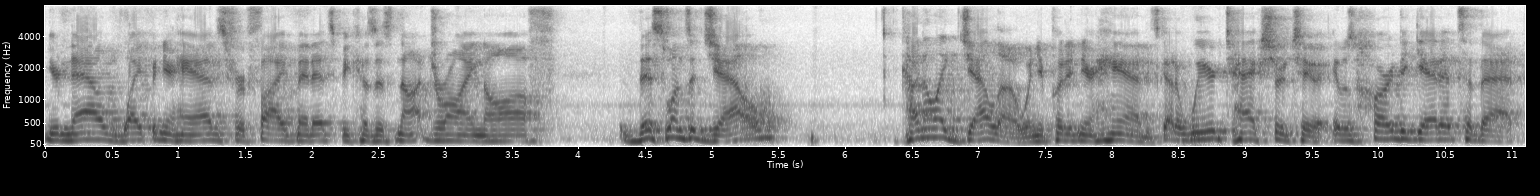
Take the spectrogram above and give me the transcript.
you're now wiping your hands for five minutes because it's not drying off. This one's a gel, kind of like jello when you put it in your hand. It's got a weird texture to it. It was hard to get it to that,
